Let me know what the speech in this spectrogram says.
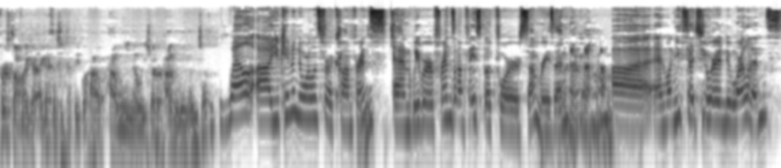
first off, I gu- I guess I should tell people how, how we know each other. How do we know each other? Well, uh, you came to New Orleans for a conference, and we were friends on Facebook for some reason. uh, and when you said you were in New Orleans,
